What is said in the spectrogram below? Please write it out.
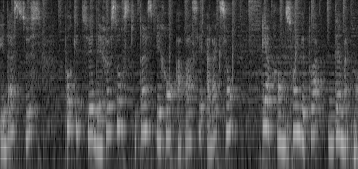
et d'astuces pour que tu aies des ressources qui t'inspireront à passer à l'action et à prendre soin de toi dès maintenant.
